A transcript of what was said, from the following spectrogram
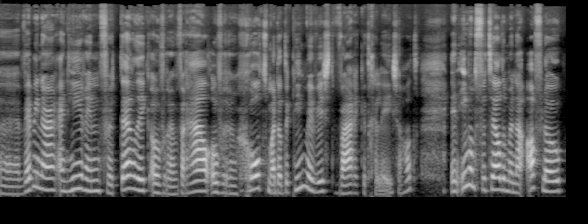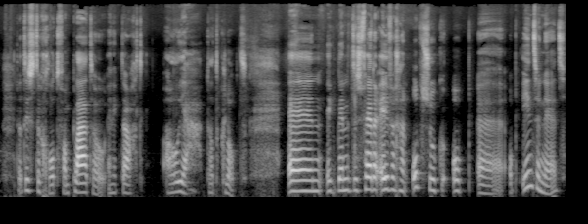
uh, webinar en hierin vertelde ik over een verhaal over een grot, maar dat ik niet meer wist waar ik het gelezen had. En iemand vertelde me na afloop, dat is de grot van Plato. En ik dacht, oh ja, dat klopt. En ik ben het dus verder even gaan opzoeken op, uh, op internet.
